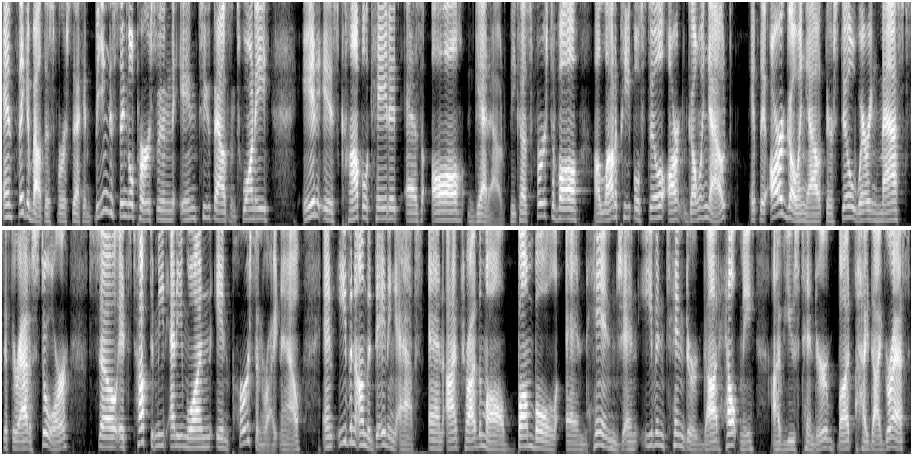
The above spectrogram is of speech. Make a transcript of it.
And think about this for a second. Being a single person in 2020, it is complicated as all get out. Because, first of all, a lot of people still aren't going out. If they are going out, they're still wearing masks if they're at a store, so it's tough to meet anyone in person right now. And even on the dating apps, and I've tried them all Bumble and Hinge and even Tinder, God help me, I've used Tinder, but I digress.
